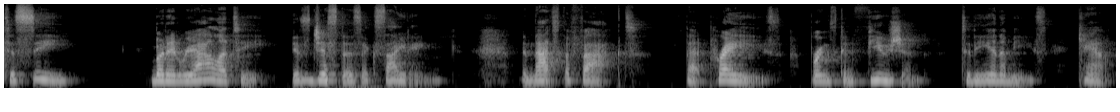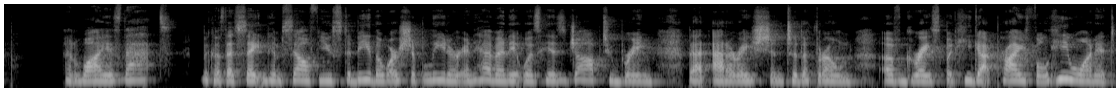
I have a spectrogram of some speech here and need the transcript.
to see, but in reality is just as exciting. And that's the fact that praise brings confusion to the enemy's camp. And why is that? Because that Satan himself used to be the worship leader in heaven. It was his job to bring that adoration to the throne of grace, but he got prideful. He wanted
